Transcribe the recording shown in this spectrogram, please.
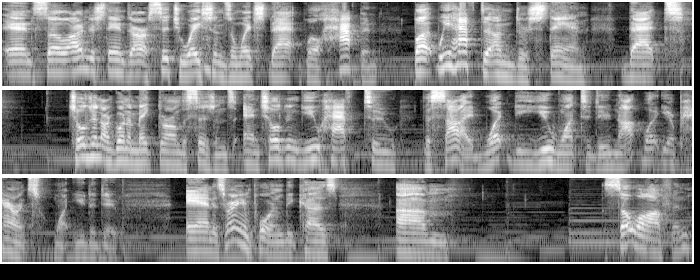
And so I understand there are situations in which that will happen, but we have to understand that children are going to make their own decisions, and children, you have to decide what do you want to do, not what your parents want you to do. And it's very important because um, so often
